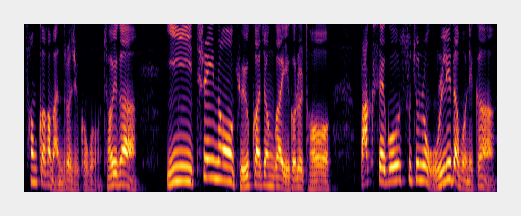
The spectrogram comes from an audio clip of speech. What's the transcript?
성과가 만들어질 거고 저희가 이 트레이너 교육 과정과 이거를 더 빡세고 수준을 올리다 보니까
